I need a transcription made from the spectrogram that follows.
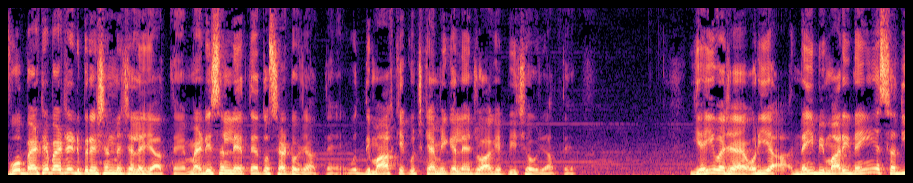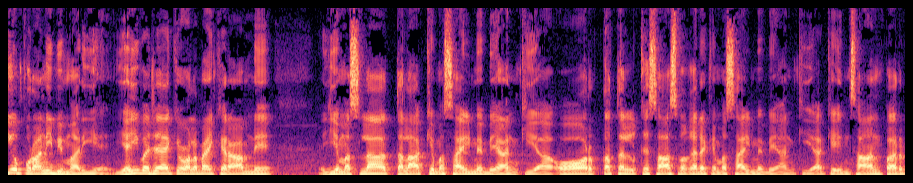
وہ بیٹھے بیٹھے ڈپریشن میں چلے جاتے ہیں میڈیسن لیتے ہیں تو سیٹ ہو جاتے ہیں، وہ دماغ کے کچھ کیمیکل ہیں جو آگے پیچھے ہو جاتے ہیں۔ یہی وجہ ہے اور یہ نئی بیماری نہیں ہے، صدیوں پرانی بیماری ہے، یہی وجہ ہے کہ علماء کرام نے یہ مسئلہ طلاق کے مسائل میں بیان کیا اور قتل قصاص وغیرہ کے مسائل میں بیان کیا کہ انسان پر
